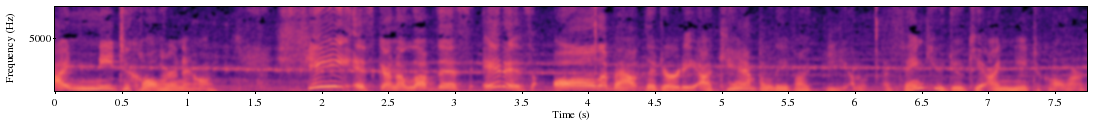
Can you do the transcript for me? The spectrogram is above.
I need to call her now. She is gonna love this. It is all about the dirty. I can't believe I. Thank you, Dukey. I need to call her.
